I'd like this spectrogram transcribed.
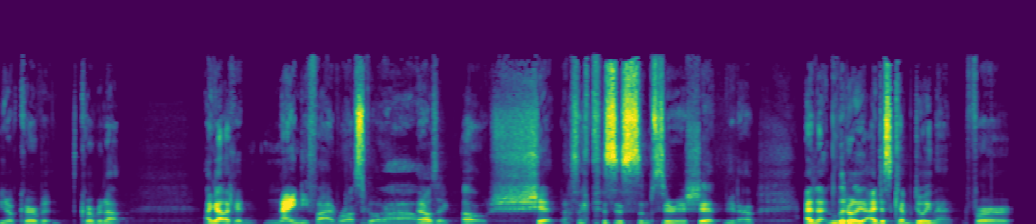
you know curve it curve it up. I got like a 95 raw score. Wow. And I was like, oh shit. I was like, this is some serious shit, you know? And I- literally, I just kept doing that for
